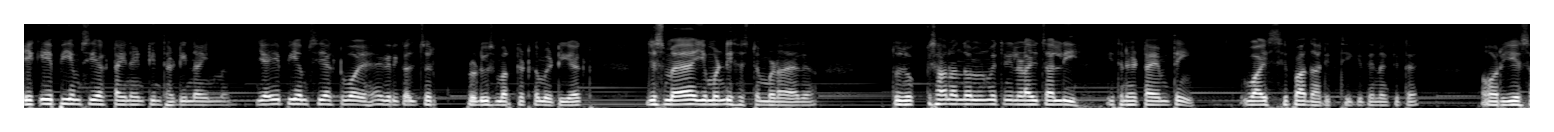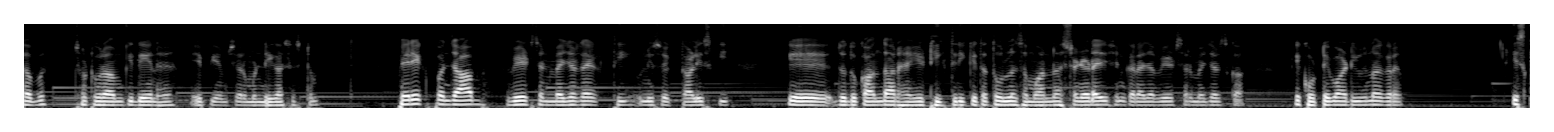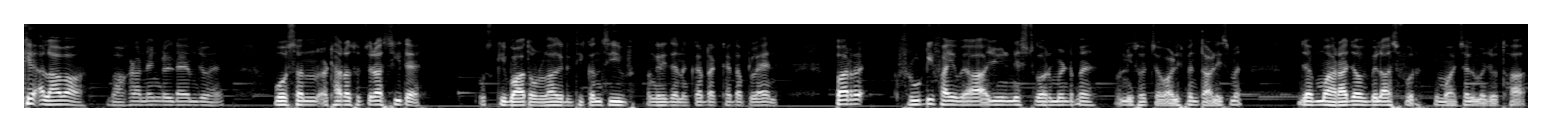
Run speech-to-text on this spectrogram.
एक A P M C act I nineteen thirty nine में। यह A P M C act वो है agriculture produce market committee act जिसमें ये मंडी सिस्टम बनाया गया। तो जो किसान आंदोलन में इतनी लड़ाई चली, इतने टाइम थी वह इससे आधारित थी कितने न कितने। और ये सब छोटू राम की देन है ए पी एम सी और मंडी का सिस्टम फिर एक Punjab weights and measure act थी 1941 की, कि जो दुकानदार हैं, ये ठीक तरीके से तोलन समानना स्टैंडर्डाइजेशन करा जाए वेट्स और मेजर्स का, कि खोटे बाट यूज़ ना करें। इसके अलावा भाखड़ा नेंगल डैम जो है, वो सन अठारह सौ चौरासी तय। उसकी बात होने लग रही थी, कंसीव अंग्रेज़ों ने कर रखा था प्लान पर फ्रूटीफाई हुआ यूनिस्ट गवर्नमेंट में, उन्नीस सौ चवालीस पैंतालीस में, जब महाराजा ऑफ़ बिलासपुर, हिमाचल में जो था,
